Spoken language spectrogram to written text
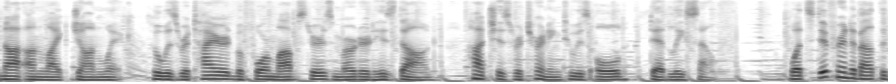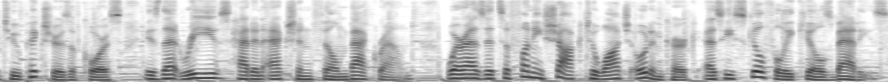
Not unlike John Wick who was retired before mobsters murdered his dog, Hutch is returning to his old, deadly self. What's different about the two pictures, of course, is that Reeves had an action film background, whereas it's a funny shock to watch Odenkirk as he skillfully kills baddies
